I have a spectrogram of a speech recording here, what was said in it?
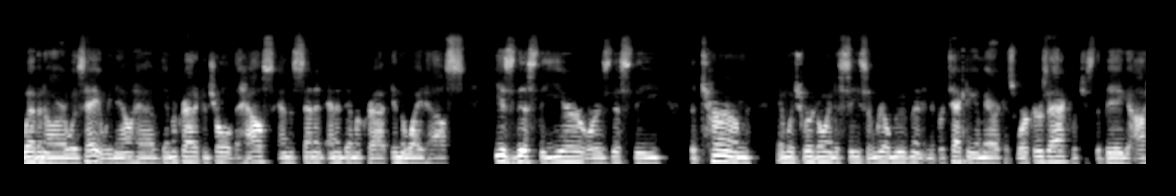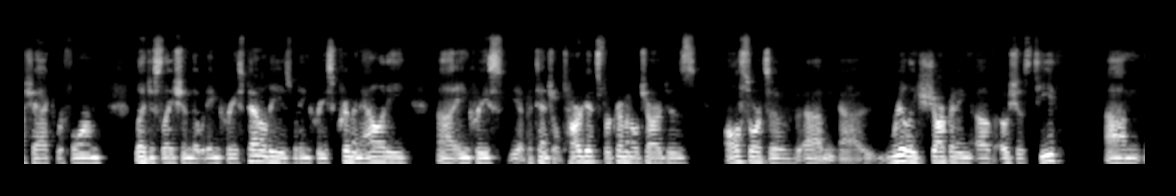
webinar was, hey, we now have Democratic control of the House and the Senate and a Democrat in the White House. Is this the year or is this the, the term in which we're going to see some real movement in the Protecting America's Workers Act, which is the big OSH Act reform legislation that would increase penalties, would increase criminality, uh, increase you know, potential targets for criminal charges, all sorts of um, uh, really sharpening of OSHA's teeth. Um,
